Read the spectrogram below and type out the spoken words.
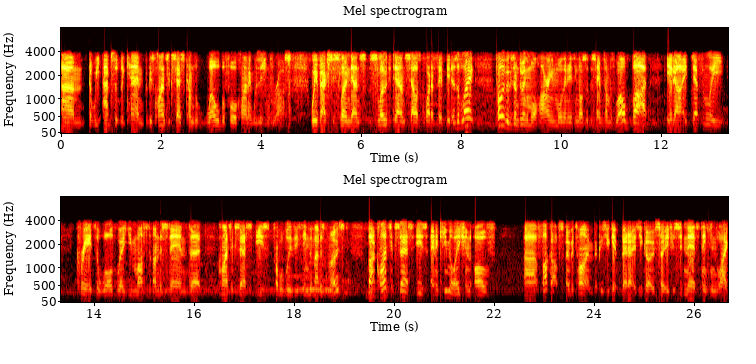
um, that we absolutely can because client success comes well before client acquisition for us. We've actually slowed down slowed down sales quite a fair bit as of late, probably because I'm doing more hiring and more than anything else at the same time as well. But it uh, it definitely creates a world where you must understand that client success is probably the thing that matters most. But client success is an accumulation of uh, fuck ups over time because you get better as you go. So if you're sitting there thinking like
